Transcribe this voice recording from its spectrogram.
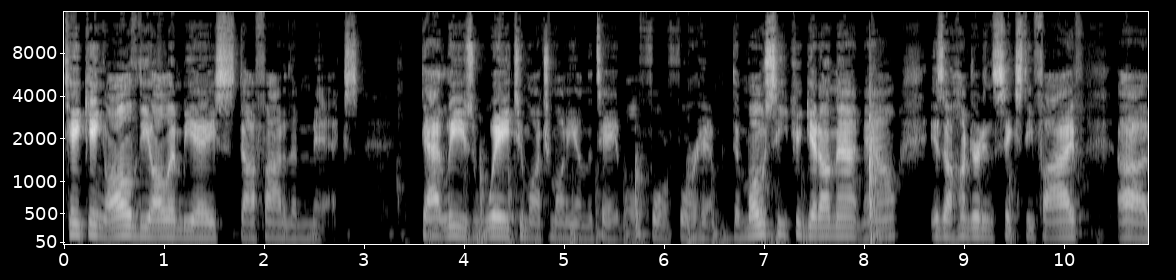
taking all of the All NBA stuff out of the mix, that leaves way too much money on the table for for him. The most he could get on that now is 165 uh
